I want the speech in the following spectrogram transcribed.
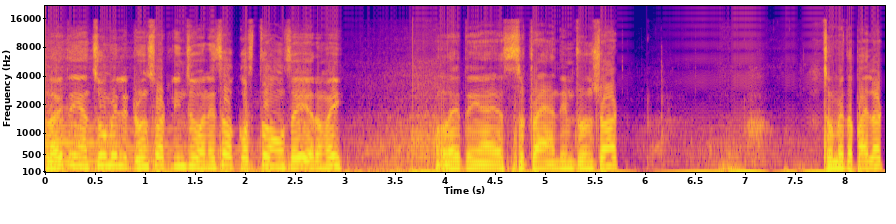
ल है त यहाँ चोमेले ड्रोन सट लिन्छु भनेछ कस्तो आउँछ है हेरौँ है। ल है त यहाँ यसो ट्राई हानिदिउँ ड्रोन सट चोमे त पाइलट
